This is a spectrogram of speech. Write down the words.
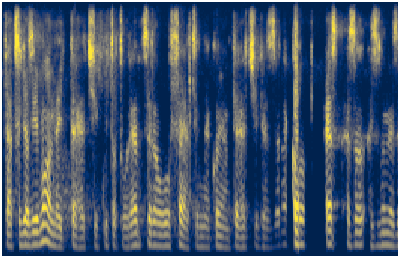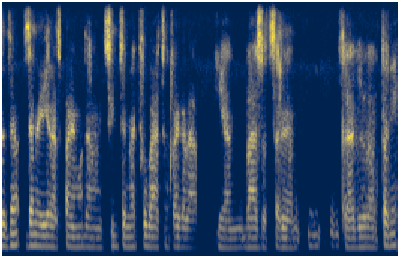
Tehát, hogy azért van egy tehetségkutató rendszer, ahol feltűnnek olyan tehetséges zenekarok. Ezt, ez, a, ez, ez a zenei életpályamodell, amit szintén megpróbáltunk legalább ilyen vázlatszerűen felvillantani.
